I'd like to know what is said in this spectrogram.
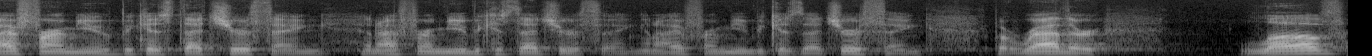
I affirm you because that's your thing, and I affirm you because that's your thing, and I affirm you because that's your thing. But rather, love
